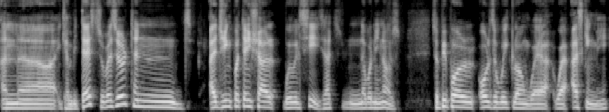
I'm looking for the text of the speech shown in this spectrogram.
and uh, it can be tested the result and aging potential, we will see. That nobody knows. So people all the week long were were asking me,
